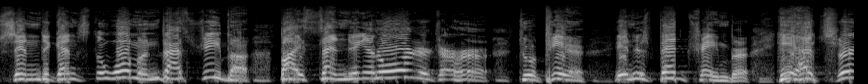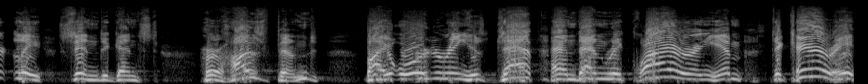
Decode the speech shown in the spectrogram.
sinned against the woman Bathsheba by sending an order to her to appear in his bedchamber. He had certainly sinned against her husband by ordering his death and then requiring him to carry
